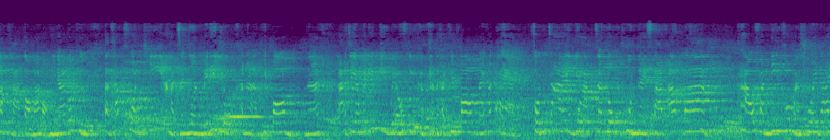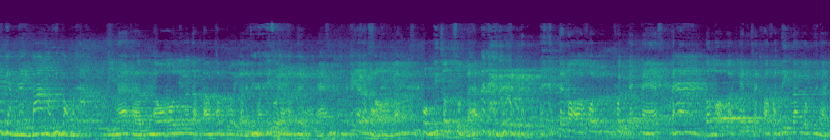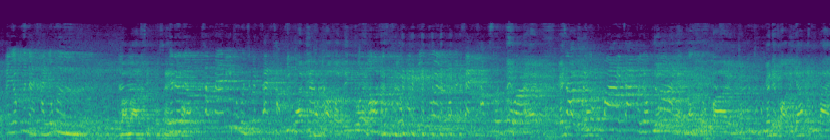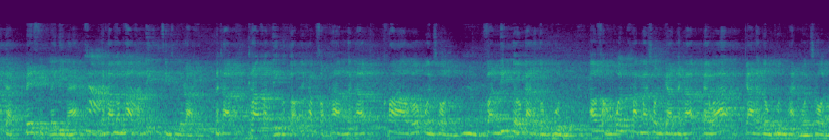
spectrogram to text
คำถามต่อมาของพีน่าก็คือ แต่ถ้าคนที่อาจจะเงินไม่ได้เยอะขนาดพี่ป้อมนะ อาจจะยังไม่ได้มีเวลที่เหลือขนาดพี่ป้อมนะคะแต่สนใจอยากจะลงทุนในสตาร์ทอัพบ้างคราวฟันดิ้งเข้ามาช่วยได้ยังไงบ้างคะพี่บอมคะดีมากครับเอาเอาเรียงลำดับตามความรวยก่อนเลยนะครับที่รวยอันดับหนึ่งนะที่อันดับสองครับผมนี่จนสุดแล้ว แต่บอกเอาคนคนแบทแมสนะครับ อ่า ต้องบอกก่อนแค่รู้จักคาวฟันดิ้งบ้างยกมือหน่อย อายกมือหน่อยค่ะยกมือประมาณ10%เดี๋ยวเดี๋ยวเดี๋ยวข้างหน้านี่ดูเหมือนจะเป็นแฟนคลับพี่มอัดนนี้นะทำคาวฟันดิ้งด้วย อ๋อทำคาวฟันดิ้งด้วยแล้วก็เป็นแฟนคลับส่วนตัวใช่งั้นขอจ้างอนุมาญาตยกป้ายจ้างมาย กเยอะป้ายเลยตั้งยกป้ายนะงั้นเดี๋ยวขออนุญาตอธิบายแบบเบสิกเลยดีไหมค่ะ นะครับว่าคราวฟันดิ้งจริงๆคืออะไรนะครับคราวฟันดิ้งประกอบด้วยคำสองคำนะครับคราวแปลว่ามวลชนอืมฟันดิ้งแปลว่าการระดมทุน เอาสองคนคำมาชนกันนะครับแปลว่าการระดมทุนผ่านมวลชน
